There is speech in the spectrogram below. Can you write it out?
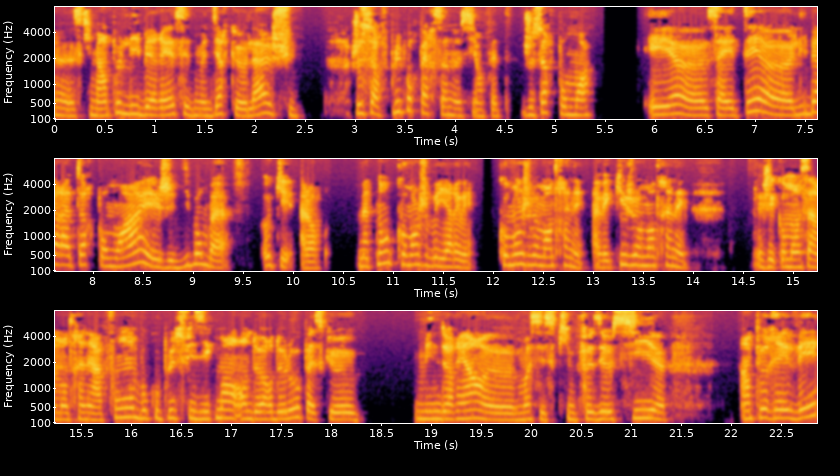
euh, ce qui m'a un peu libérée, c'est de me dire que là je suis je surfe plus pour personne aussi en fait. Je surfe pour moi. Et ça a été libérateur pour moi et j'ai dit bon bah OK, alors maintenant comment je veux y arriver? Comment je veux m'entraîner? Avec qui je veux m'entraîner? J'ai commencé à m'entraîner à fond, beaucoup plus physiquement en dehors de l'eau parce que mine de rien, euh, moi c'est ce qui me faisait aussi euh, un peu rêver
